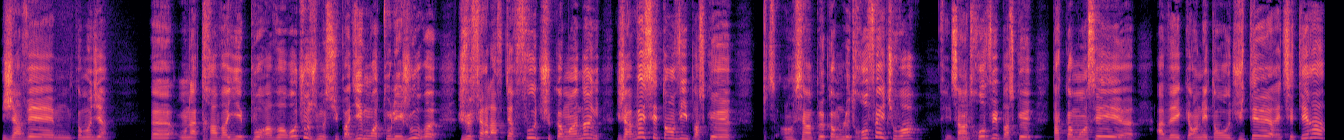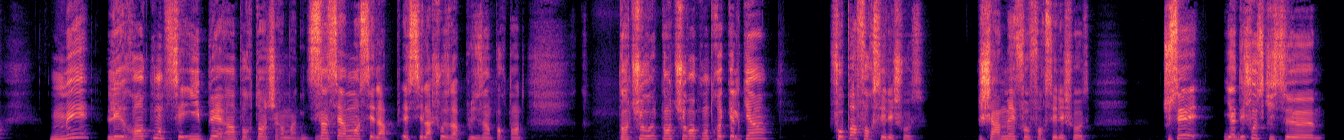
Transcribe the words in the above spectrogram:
j'avais, hum, comment dire, euh, on a travaillé pour avoir autre chose. Je me suis pas dit, moi, tous les jours, euh, je veux faire l'after foot, je suis comme un dingue. J'avais cette envie parce que c'est un peu comme le trophée, tu vois. C'est un trophée parce que tu as commencé euh, avec, en étant auditeur, etc. Mais les rencontres, c'est hyper important, Sherman. Sincèrement, c'est la, c'est la chose la plus importante. Quand tu, quand tu rencontres quelqu'un, faut pas forcer les choses. Jamais faut forcer les choses. Tu sais, il y a des choses qui se...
